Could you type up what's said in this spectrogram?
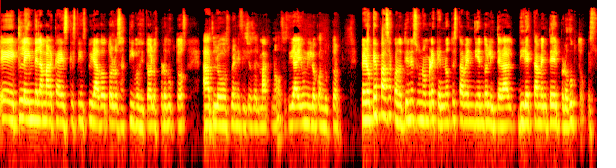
eh, claim de la marca es que esté inspirado todos los activos y todos los productos a los beneficios del mar, ¿no? O sea, si hay un hilo conductor. Pero ¿qué pasa cuando tienes un nombre que no te está vendiendo literal directamente el producto? Es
